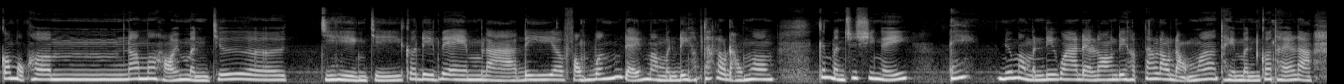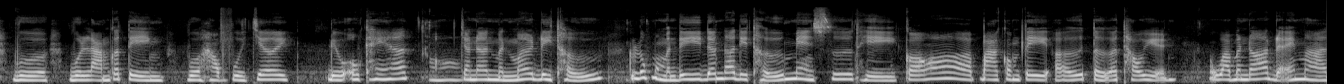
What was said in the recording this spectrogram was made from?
Có một hôm nó mới hỏi mình chứ ờ, chị Hiền chị có đi với em là đi ờ, phỏng vấn để mà mình đi hợp tác lao động không? Cái mình sẽ suy nghĩ ấy nếu mà mình đi qua Đài Loan đi hợp tác lao động á, thì mình có thể là vừa vừa làm có tiền vừa học vừa chơi đều ok hết Ồ. cho nên mình mới đi thử lúc mà mình đi đến đó đi thử men sư thì có ba công ty ở từ ở Thao Duyện qua bên đó để mà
